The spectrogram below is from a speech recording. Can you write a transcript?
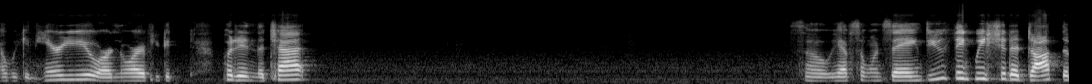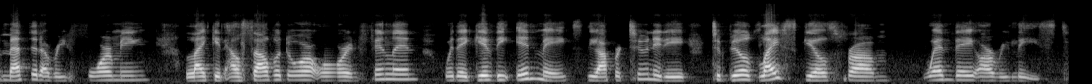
Oh, we can hear you, or Nora, if you could put it in the chat. So we have someone saying, Do you think we should adopt the method of reforming like in El Salvador or in Finland, where they give the inmates the opportunity to build life skills from when they are released?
